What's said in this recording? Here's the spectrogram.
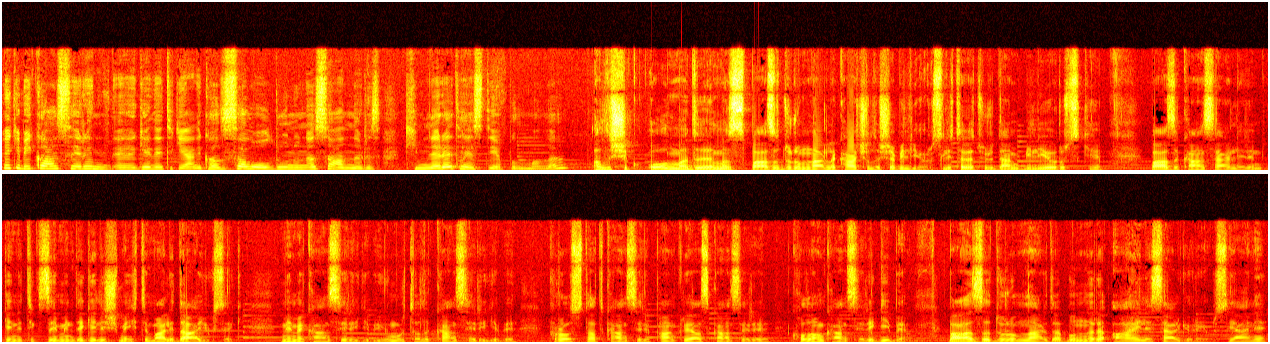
Peki bir kanserin e, genetik yani kalıtsal olduğunu nasıl anlarız? Kimlere test yapılmalı? Alışık olmadığımız bazı durumlarla karşılaşabiliyoruz. Literatürden biliyoruz ki bazı kanserlerin genetik zeminde gelişme ihtimali daha yüksek. Meme kanseri gibi, yumurtalık kanseri gibi, prostat kanseri, pankreas kanseri, kolon kanseri gibi. Bazı durumlarda bunları ailesel görüyoruz. Yani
